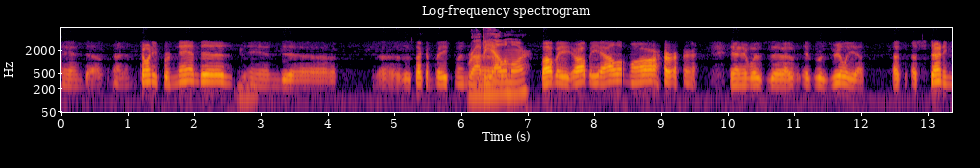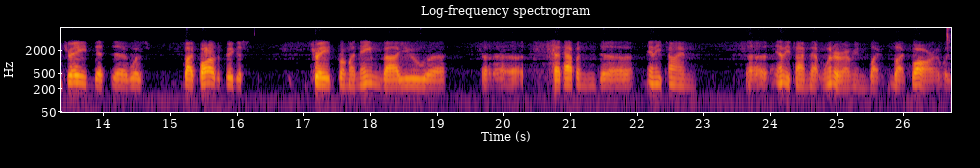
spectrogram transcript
and uh, uh, Tony Fernandez Mhm. and uh, uh, the second baseman Robbie uh, Alomar. Bobby Robbie Alomar, and it was uh, it was really a, a, a stunning trade that uh, was by far the biggest trade from a name value uh, uh, that happened uh, anytime uh, anytime that winter. I mean, by by far, it was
